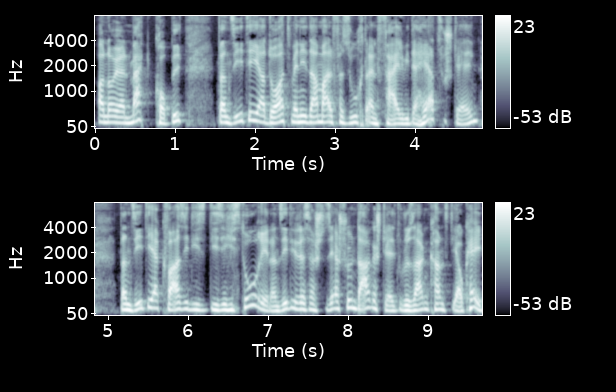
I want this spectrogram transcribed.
an euren Mac koppelt, dann seht ihr ja dort, wenn ihr da mal versucht, ein File wiederherzustellen, dann seht ihr ja quasi diese, diese Historie, dann seht ihr das ja sehr schön dargestellt, wo du sagen kannst, ja, okay,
